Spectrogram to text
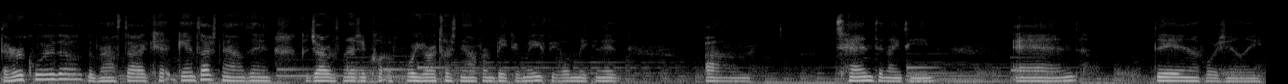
Third quarter though, the Browns started getting touchdowns and Jarvis Landry caught a four-yard touchdown from Baker Mayfield, making it um 10 to 19. And then, unfortunately,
